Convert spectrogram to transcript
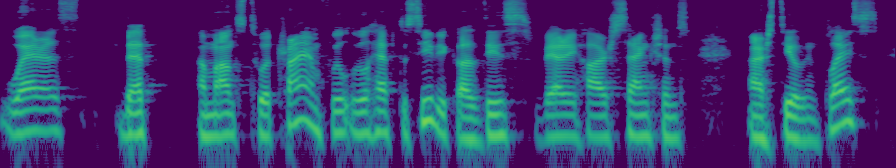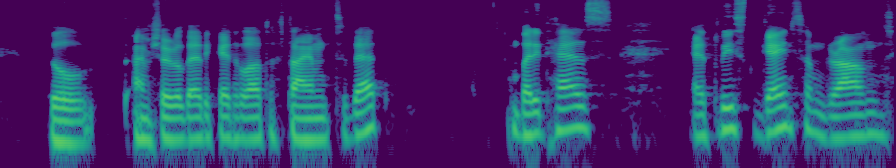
Whereas that amounts to a triumph, we'll, we'll have to see because these very harsh sanctions are still in place. We'll, I'm sure we'll dedicate a lot of time to that. But it has at least gained some ground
